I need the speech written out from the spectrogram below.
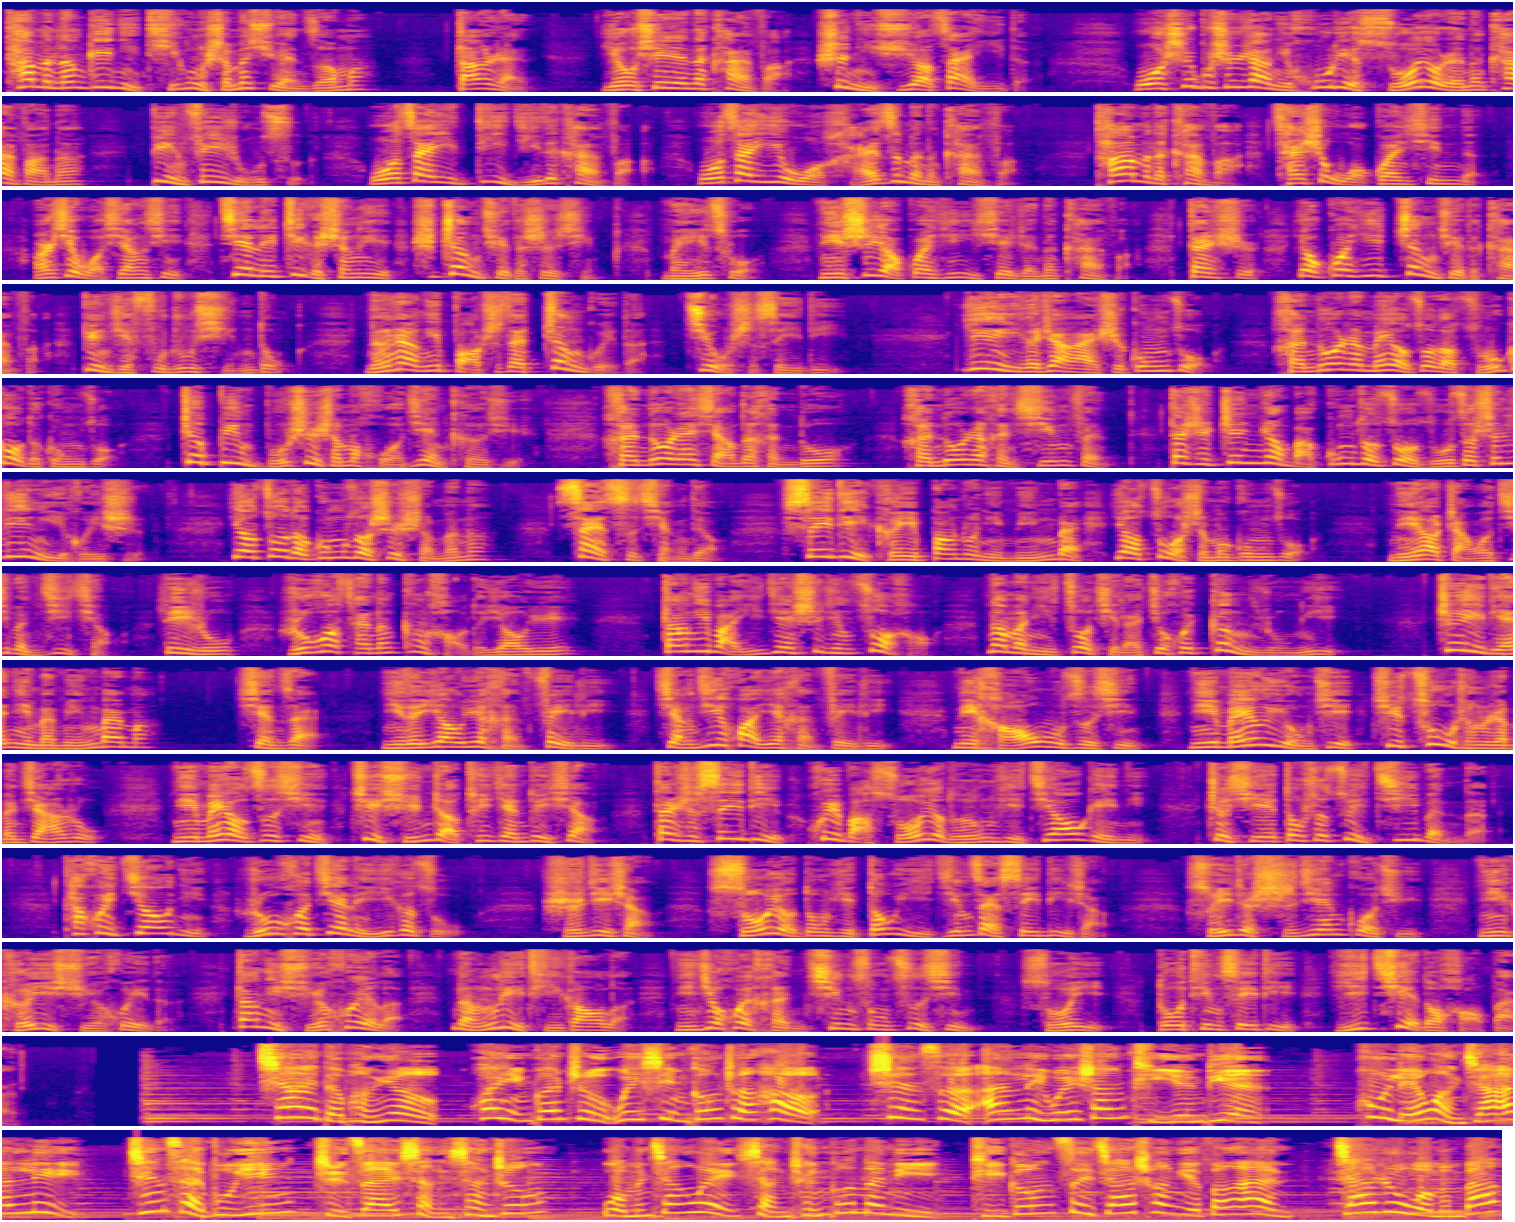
他们能给你提供什么选择吗？当然，有些人的看法是你需要在意的。我是不是让你忽略所有人的看法呢？并非如此，我在意地级的看法，我在意我孩子们的看法，他们的看法才是我关心的。而且我相信建立这个生意是正确的事情。没错，你是要关心一些人的看法，但是要关心正确的看法，并且付诸行动，能让你保持在正轨的，就是 CD。另一个障碍是工作，很多人没有做到足够的工作，这并不是什么火箭科学。很多人想的很多，很多人很兴奋。但是真正把工作做足，则是另一回事。要做的工作是什么呢？再次强调，CD 可以帮助你明白要做什么工作。你要掌握基本技巧，例如如何才能更好的邀约。当你把一件事情做好，那么你做起来就会更容易。这一点你们明白吗？现在你的邀约很费力，讲计划也很费力，你毫无自信，你没有勇气去促成人们加入，你没有自信去寻找推荐对象。但是 CD 会把所有的东西教给你，这些都是最基本的。他会教你如何建立一个组。实际上，所有东西都已经在 CD 上。随着时间过去，你可以学会的。当你学会了，能力提高了，你就会很轻松自信。所以，多听 CD，一切都好办。亲爱的朋友，欢迎关注微信公众号“炫色安利微商体验店”，互联网加安利，精彩不应只在想象中。我们将为想成功的你提供最佳创业方案，加入我们吧。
